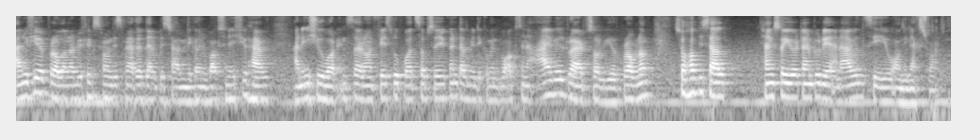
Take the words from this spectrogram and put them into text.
And if your problem will be fixed from this method then please tell me in the comment box. And if you have an issue about instagram facebook whatsapp so you can tell me in the comment box and i will try to solve your problem. So hope this help thanks for your time today and i will see you on the next one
